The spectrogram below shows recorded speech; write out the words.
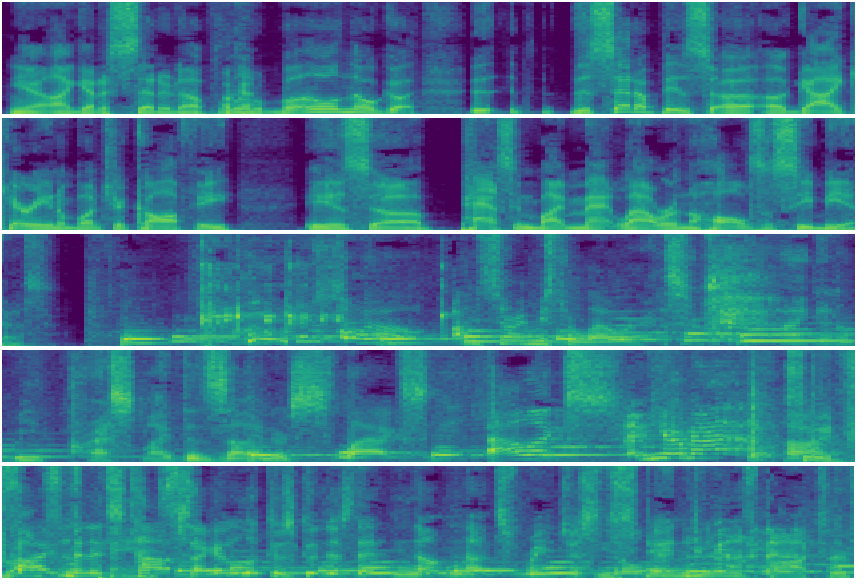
Yeah, I got to set it up a Okay. little. But oh no, go. The setup is uh, a guy carrying a bunch of coffee is uh, passing by Matt Lauer in the halls of CBS. Oh, I'm sorry, Mr. Lauer. I gotta repress my designer slacks. Alex! I'm here, Matt! So he drops Five his minutes pants. tops. I gotta look as good as that numbnuts Regis He's standing You there in got his boxers.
